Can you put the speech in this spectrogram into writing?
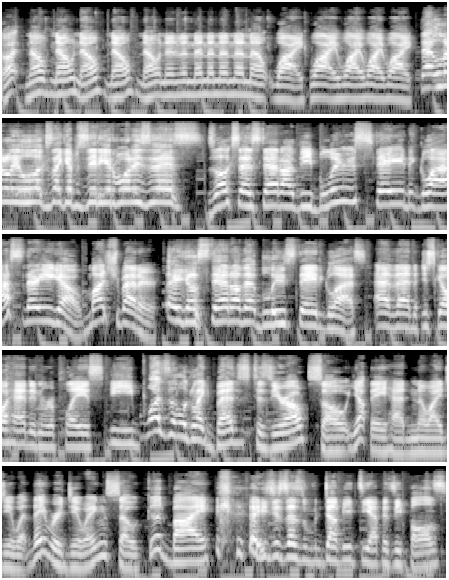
oh, no, no, no, no, no, no, no, no, no, no, no, no. Why? Why, why, why, why? That literally looks like obsidian. What is this? Zelk says stand on the blue stained glass. There you go. Much better. There you go. Stand on that blue stained glass. And then just go ahead and replace the ones that look like beds to zero. So, yep, they had no idea what they were doing. So, goodbye. he just says WTF as he falls.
